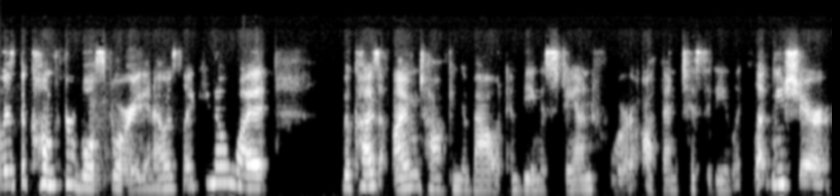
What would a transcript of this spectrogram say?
was the comfortable story. And I was like, you know what? Because I'm talking about and being a stand for authenticity, like, let me share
